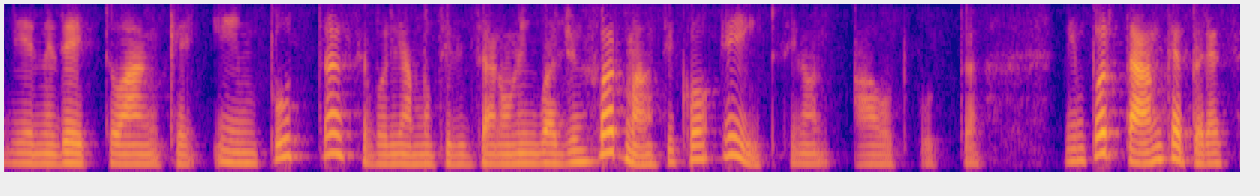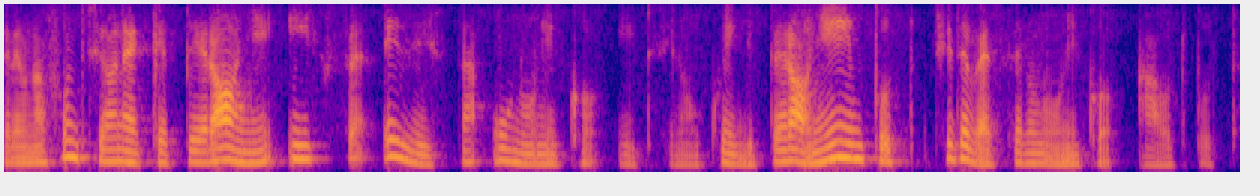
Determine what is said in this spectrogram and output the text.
viene detto anche input, se vogliamo utilizzare un linguaggio informatico, e y output. L'importante per essere una funzione è che per ogni x esista un unico y, quindi per ogni input ci deve essere un unico output.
